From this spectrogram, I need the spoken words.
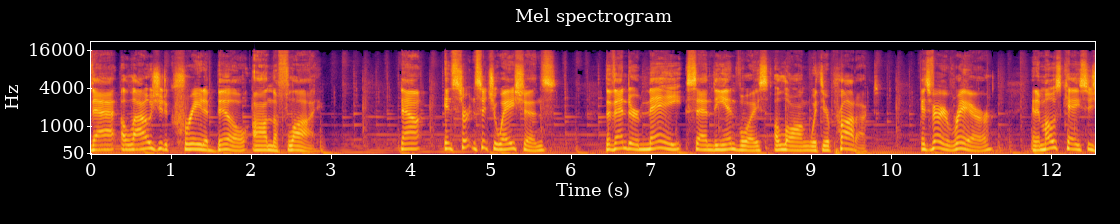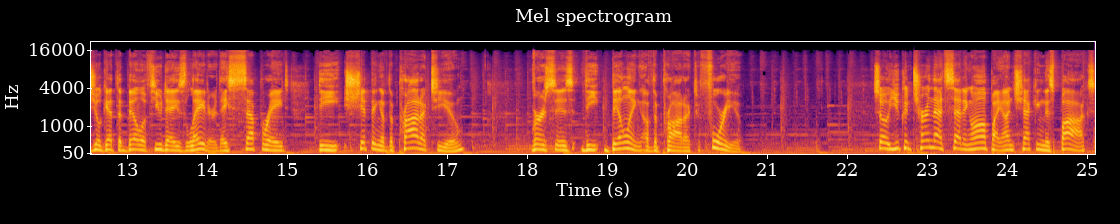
that allows you to create a bill on the fly. Now, in certain situations, the vendor may send the invoice along with your product. It's very rare, and in most cases, you'll get the bill a few days later. They separate the shipping of the product to you versus the billing of the product for you. So you can turn that setting off by unchecking this box,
